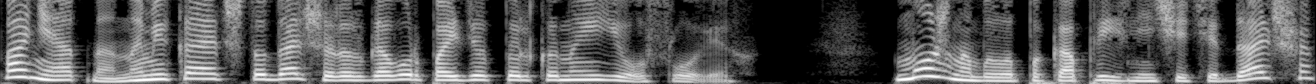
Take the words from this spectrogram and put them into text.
Понятно, намекает, что дальше разговор пойдет только на ее условиях. Можно было покапризничать и дальше,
